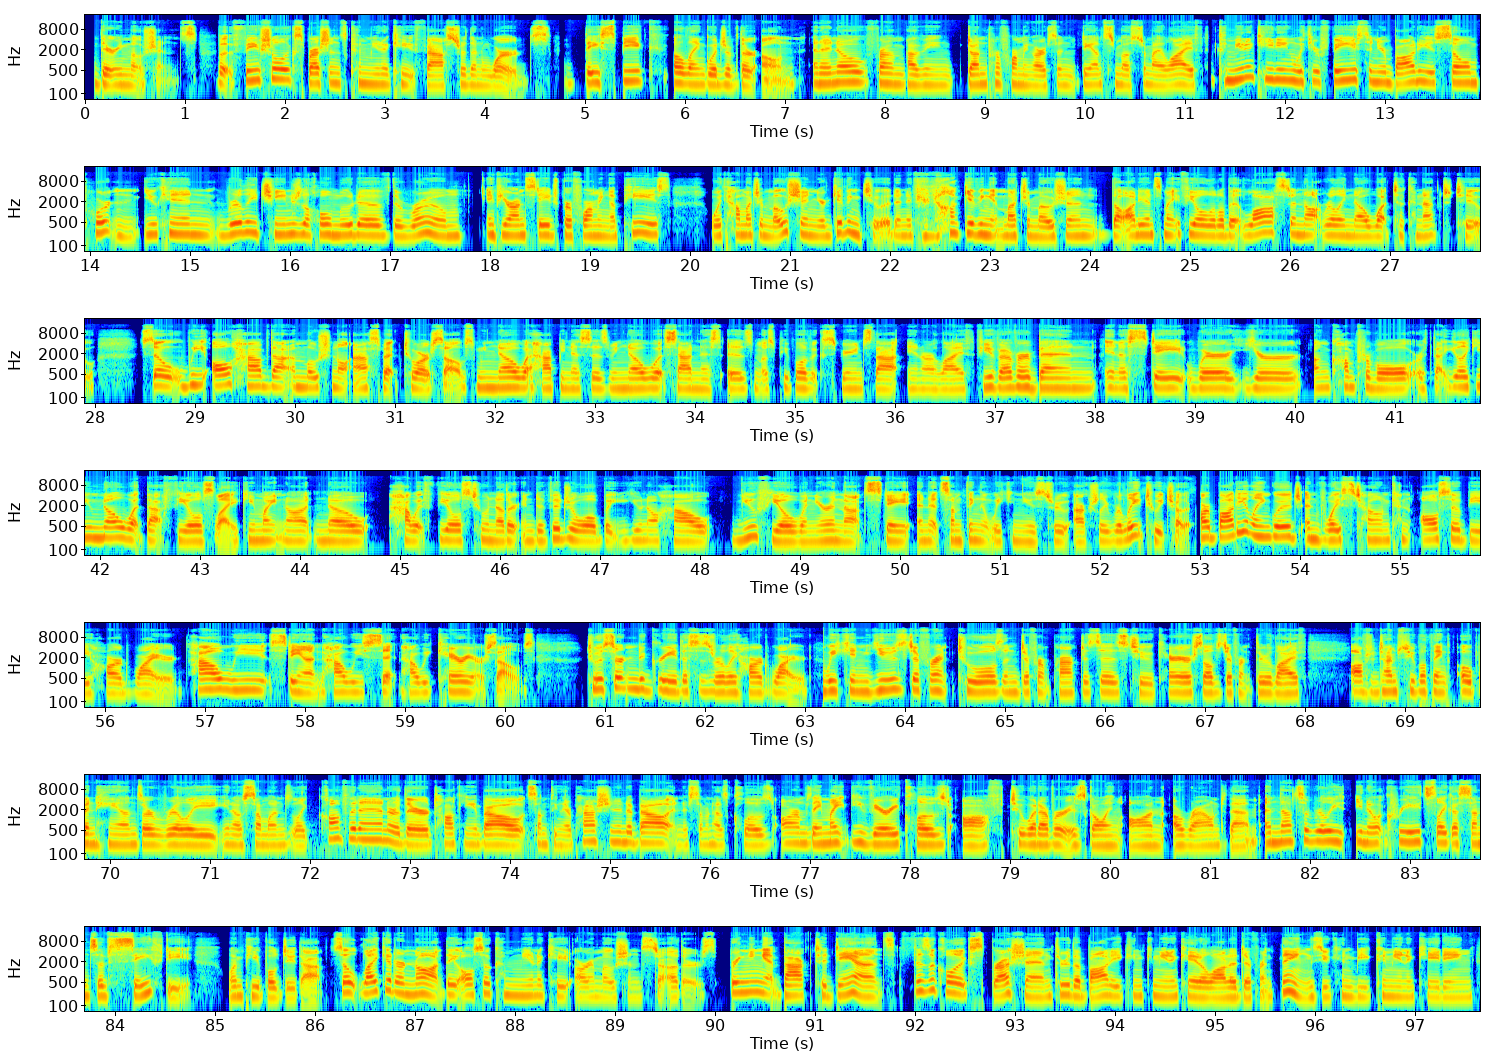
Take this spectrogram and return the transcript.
their emotions. But facial expressions communicate faster than words. They speak a language of their own. And I know from having done performing arts and danced most of my life, communicating with your face and your body is so important. You can really change the whole mood of the room if you're on stage performing a piece with how much emotion you're giving to it. And if you're not giving it much emotion, the audience might feel a little bit lost and not really know what to connect to. So we all have that emotional aspect to ourselves. We know what happiness is, we know what sadness is. Most people have experienced that in our life. If you've ever been in a state where you're uncomfortable or that you like you know what that feels like. You might not know how it feels to another individual, but you know how you feel when you're in that state, and it's something that we can use to actually relate to each other. Our body language and voice tone can also be hardwired. How we stand, how we sit, how we carry ourselves. To a certain degree, this is really hardwired. We can use different tools and different practices to carry ourselves different through life. Oftentimes people think open hands are really, you know, someone's like confident or they're talking about something they're passionate about. And if someone has closed arms, they might be very closed off to whatever is going on around them. And that's a really, you know, it creates like a sense of safety when people do that. So, like it or not, they also communicate our emotions to others. Bringing it back to dance, physical expression through the body can communicate a lot of different things. You can be communicating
